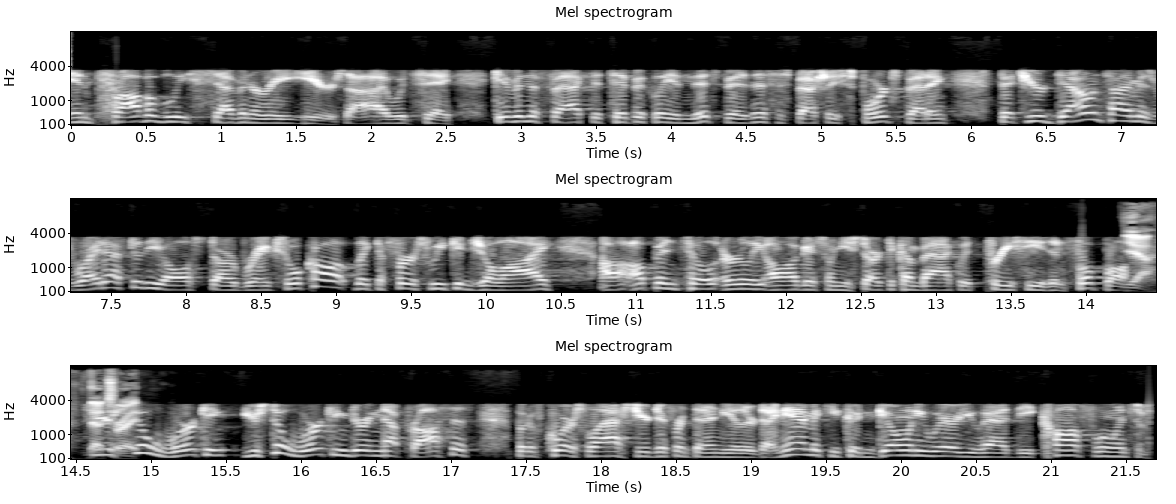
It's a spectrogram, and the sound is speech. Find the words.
in probably seven or eight years, I would say, given the fact that typically in this business, especially sports betting, that your downtime is right after the All Star break. So we'll call it like the first week in July uh, up until early August when you start to come back with preseason football. Yeah, So that's you're right. Still working. You're still working during that process. But of course, last year different than any other dynamic. You couldn't go anywhere. You had the confluence of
